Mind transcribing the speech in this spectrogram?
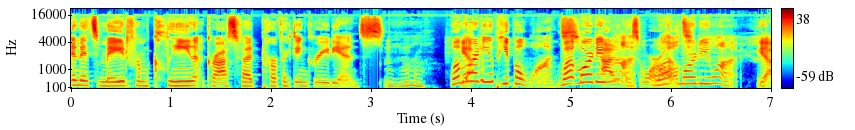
and it's made from clean, grass fed, perfect ingredients. Mhm. What Yeah. more do you people want? What more do you out want? Of this world? What more do you want? Yeah.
